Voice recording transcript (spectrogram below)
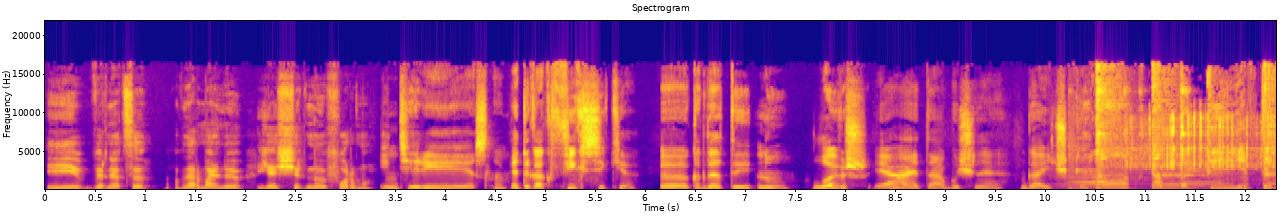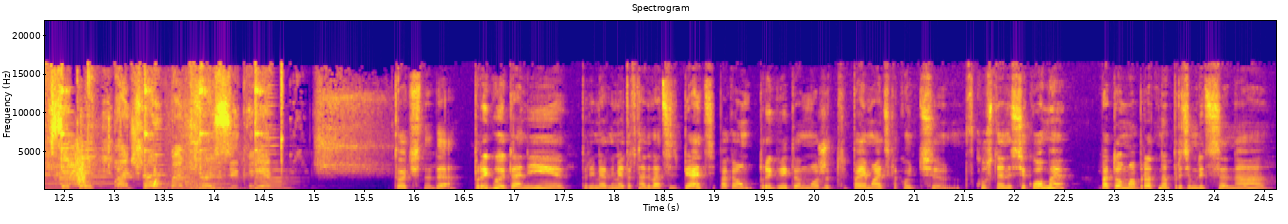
и вернется в нормальную ящерную форму. Интересно. Это как фиксики. Э, когда ты, ну, ловишь, а это обычные гаечки. Точно, да. Прыгают они примерно метров на 25. Пока он прыгает, он может поймать какое-нибудь э, вкусное насекомое, потом обратно приземлиться на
